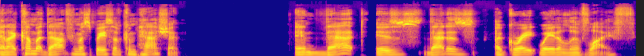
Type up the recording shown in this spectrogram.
And I come at that from a space of compassion. And that is that is a great way to live life.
